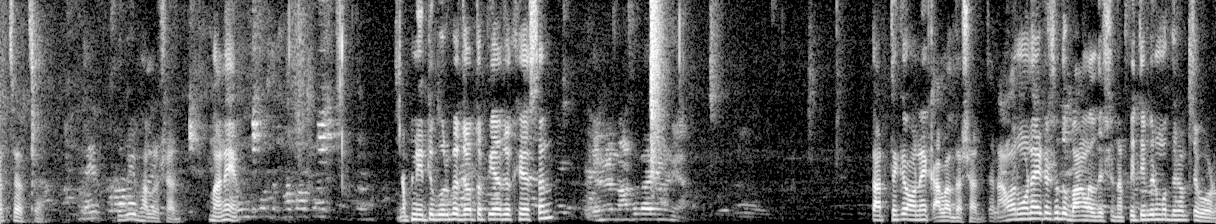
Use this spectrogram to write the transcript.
আচ্ছা আচ্ছা। খুবই ভালো স্বাদ। মানে আপনি ইতিপূর্বে যত পেঁয়াজও খেয়েছেন, তার থেকে অনেক আলাদা স্বাদ আমার মনে হয় এটা শুধু বাংলাদেশে না, পৃথিবীর মধ্যে সবচেয়ে বড়।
